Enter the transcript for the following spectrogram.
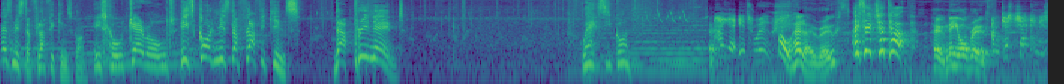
Where's Mr. Fluffykins gone? He's called Gerald. He's called Mr. Fluffykins. They're pre-named. Where's he gone? Hiya, it's Ruth. Oh, hello, Ruth. I said shut up! Who, me or Ruth? I'm just checking his.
